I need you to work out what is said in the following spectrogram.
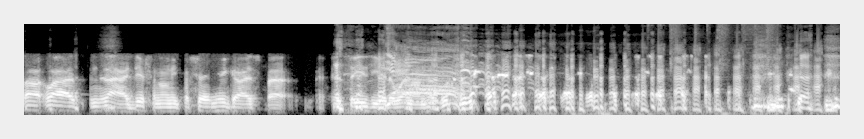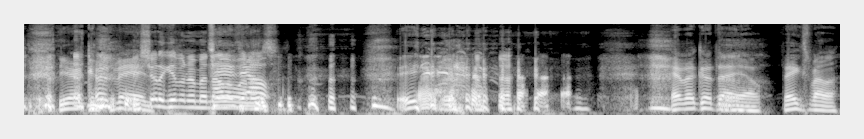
uh, well, no, I definitely prefer you guys, but it's easier to win on this one. You're a good man. You should have given him another Cheers, one. Al. Have a good day, Al. Thanks, brother.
